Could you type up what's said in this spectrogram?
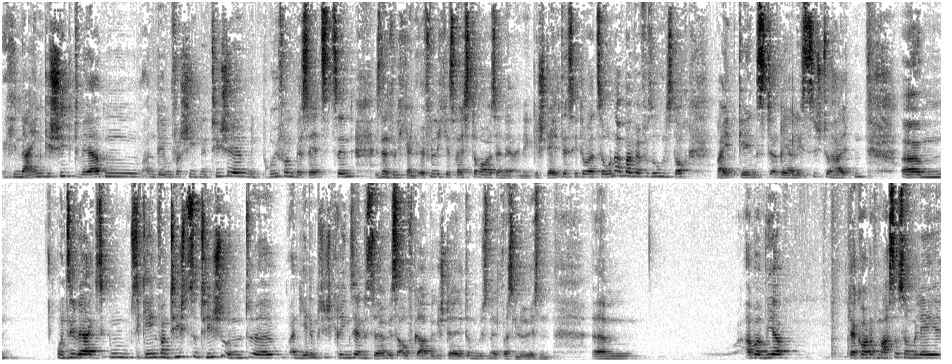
hineingeschickt werden, an dem verschiedene Tische mit Prüfern besetzt sind. Ist natürlich kein öffentliches Restaurant, ist eine, eine gestellte Situation, aber wir versuchen es doch weitgehend realistisch zu halten. Ähm, und sie, sie, gehen von Tisch zu Tisch und äh, an jedem Tisch kriegen sie eine Serviceaufgabe gestellt und müssen etwas lösen. Ähm, aber wir der Court of Master Sommelier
